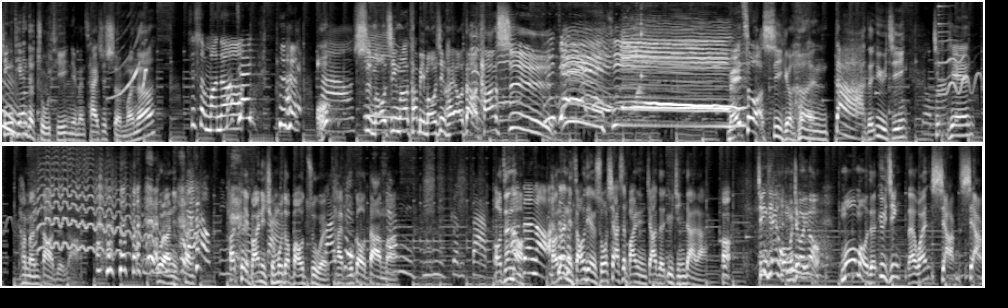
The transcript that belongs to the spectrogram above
今天的主题，你们猜是什么呢？是什么呢？哦，是毛巾吗？它比毛巾还要大，它是浴巾。没错，是一个很大的浴巾。今天还蛮大的啦，不然你看，它可以把你全部都包住，哎，还不够大吗？你比你更大。哦，真的真的哦好，那你早点说，下次把你们家的浴巾带来。好，今天我们就用 Momo 的浴巾来玩想象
